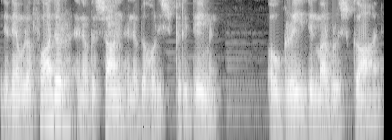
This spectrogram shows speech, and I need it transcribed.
In the name of the Father, and of the Son, and of the Holy Spirit. Amen. O great and marvelous God,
